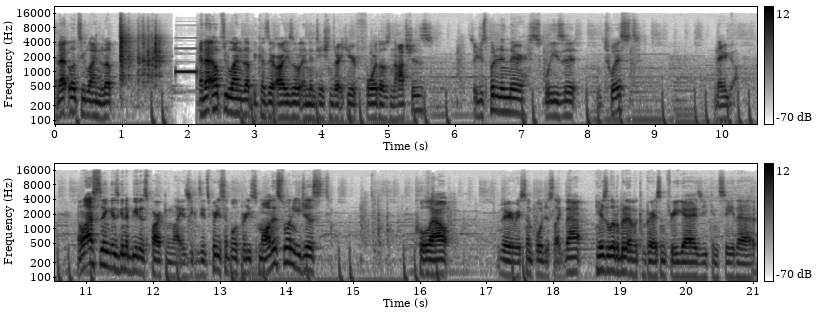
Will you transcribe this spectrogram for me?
And that lets you line it up. And that helps you line it up because there are these little indentations right here for those notches. So you just put it in there, squeeze it, and twist. And there you go. And The last thing is gonna be this parking light. As you can see, it's pretty simple, pretty small. This one you just pull out very, very simple, just like that. Here's a little bit of a comparison for you guys. You can see that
